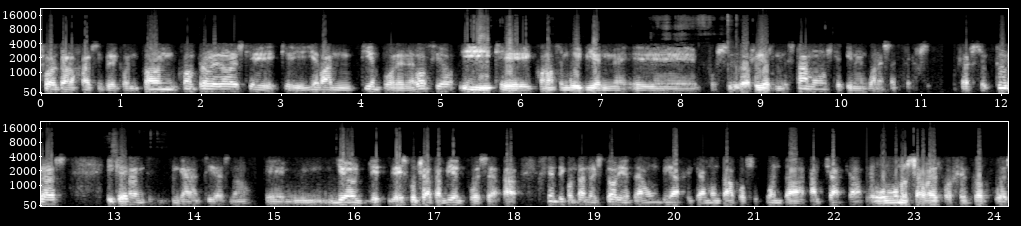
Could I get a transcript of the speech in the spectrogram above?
suelo trabajar siempre con, con, con proveedores que, que, llevan tiempo en el negocio y que conocen muy bien eh, pues los ríos donde estamos, que tienen buenas infraestructuras y que dan garantías, ¿no? Eh, yo he escuchado también, pues, a, gente contando historias de un viaje que ha montado por su cuenta a Kamchatka. Unos chavales, por ejemplo, pues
